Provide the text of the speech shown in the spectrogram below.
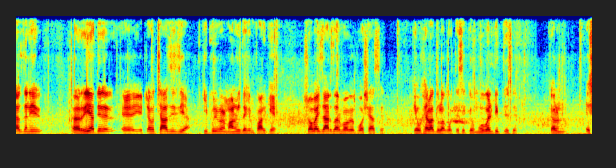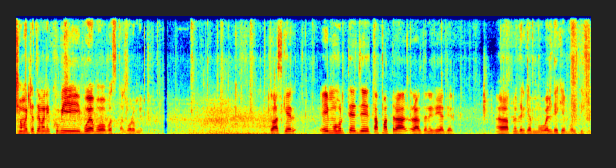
রাজধানীর রিয়াদের এটা হচ্ছে আজিজিয়া। কী পরিমাণ মানুষ দেখেন পার্কে। সবাই যার যারভাবে বসে আছে। কেউ খেলাধুলা করতেছে, কেউ মোবাইল টিপতেছে। কারণ এই সময়টাতে মানে খুবই ভয়াবহ অবস্থা গরমের। তো আজকের এই মুহূর্তে যে তাপমাত্রা রাজধানী রিয়াদের আপনাদেরকে মোবাইল দেখে বলতেছি,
